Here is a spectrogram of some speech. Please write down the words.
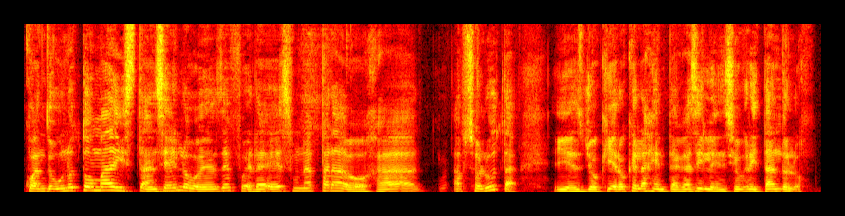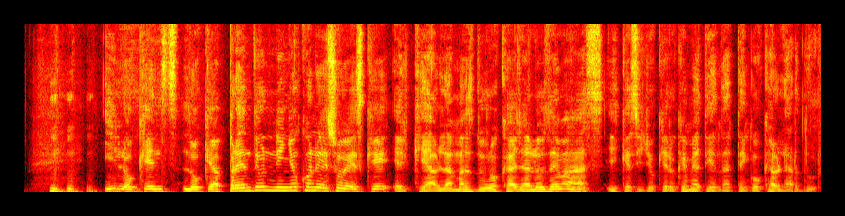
cuando uno toma distancia y lo ve desde fuera, es una paradoja absoluta. Y es, yo quiero que la gente haga silencio gritándolo. y lo que, lo que aprende un niño con eso es que el que habla más duro calla a los demás y que si yo quiero que me atiendan tengo que hablar duro.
